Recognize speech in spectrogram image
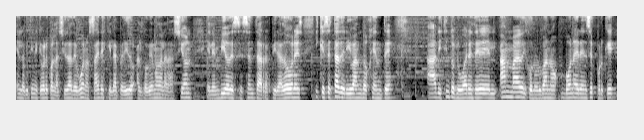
en lo que tiene que ver con la ciudad de Buenos Aires, que le ha pedido al gobierno de la nación el envío de 60 respiradores y que se está derivando gente a distintos lugares del AMBA, del conurbano bonaerense, porque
